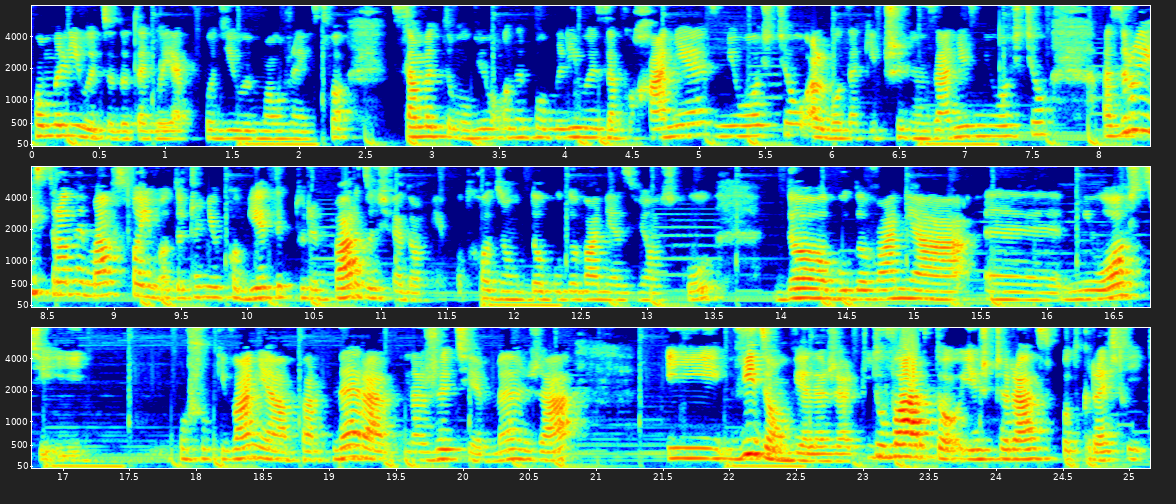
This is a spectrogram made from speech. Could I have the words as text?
pomyliły co do tego, jak wchodziły w małżeństwo. Same to mówią, one pomyliły zakochanie z miłością albo takie przywiązanie z miłością, a z drugiej strony mam w swoim otoczeniu kobiety, które bardzo świadomie podchodzą do budowania związku, do budowania e, miłości i poszukiwania partnera na życie, męża i widzą wiele rzeczy. Tu warto jeszcze raz podkreślić,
